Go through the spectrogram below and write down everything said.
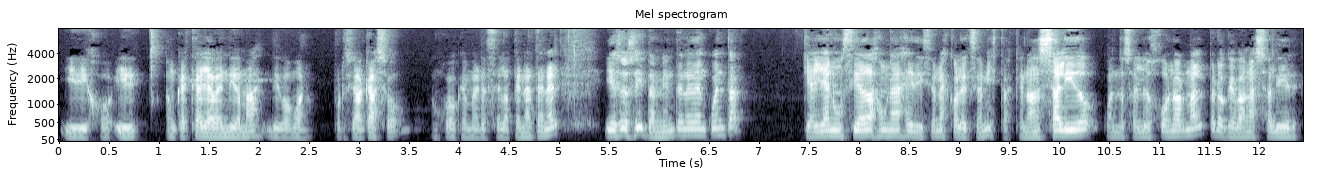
y dijo, y aunque este haya vendido más, digo, bueno, por si acaso, un juego que merece la pena tener. Y eso sí, también tened en cuenta que hay anunciadas unas ediciones coleccionistas, que no han salido cuando salió el juego normal, pero que van a salir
